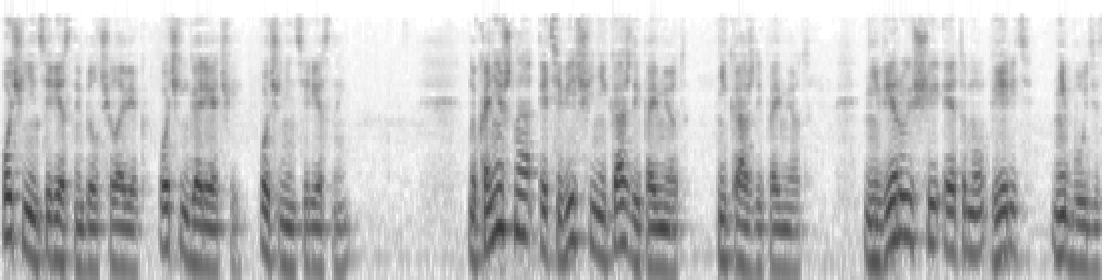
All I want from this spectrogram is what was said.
Очень интересный был человек, очень горячий, очень интересный. Но, конечно, эти вещи не каждый поймет, не каждый поймет. Неверующий этому верить не будет.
